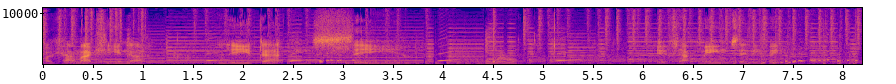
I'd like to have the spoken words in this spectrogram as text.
Okay, I'm actually gonna leave that and see if that means anything.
